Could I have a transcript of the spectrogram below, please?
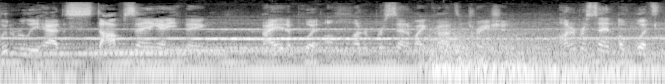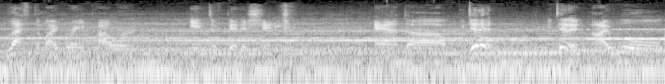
literally had to stop saying anything. I had to put 100% of my concentration, 100% of what's left of my brain power into finishing. And uh, we did it. We did it. I will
